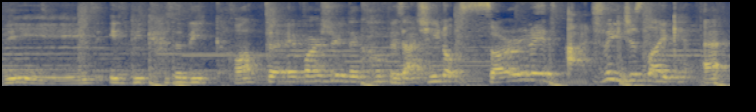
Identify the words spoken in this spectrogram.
these is because of the cuff. So if I show you the cuff, it's actually not sewn. It's actually just like a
